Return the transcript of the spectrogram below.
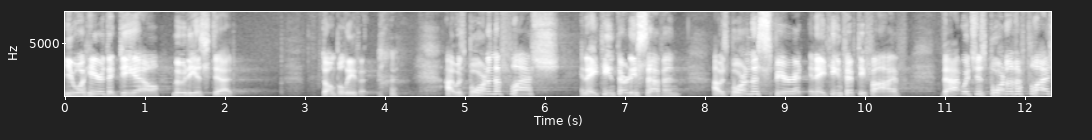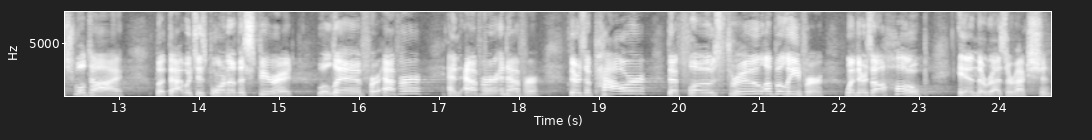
you will hear that D.L. Moody is dead. Don't believe it. I was born in the flesh in 1837. I was born in the spirit in 1855. That which is born of the flesh will die, but that which is born of the spirit will live forever and ever and ever. There's a power that flows through a believer when there's a hope in the resurrection.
